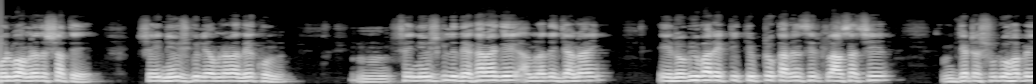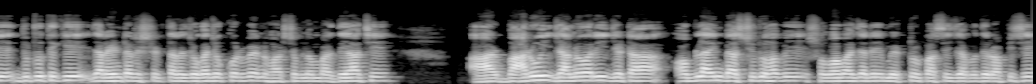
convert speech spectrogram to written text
বলব আপনাদের সাথে সেই নিউজগুলি আপনারা দেখুন। সেই নিউজগুলি দেখার আগে আপনাদের জানাই, এই রবিবার একটি ক্রিপ্টোকারেন্সির ক্লাস আছে, যেটা শুরু হবে দুটো থেকে, যারা ইন্টারেস্টেড তারা যোগাযোগ করবেন হোয়াটসঅ্যাপ নাম্বার দেওয়া আছে। আর বারোই জানুয়ারি যেটা অফলাইন ব্যাচ শুরু হবে, শোভাবাজারে মেট্রোর পাশে যে আমাদের অফিসে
